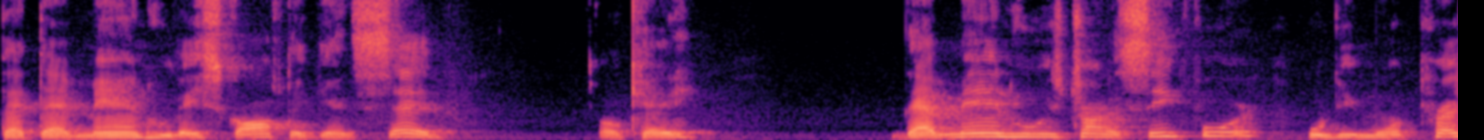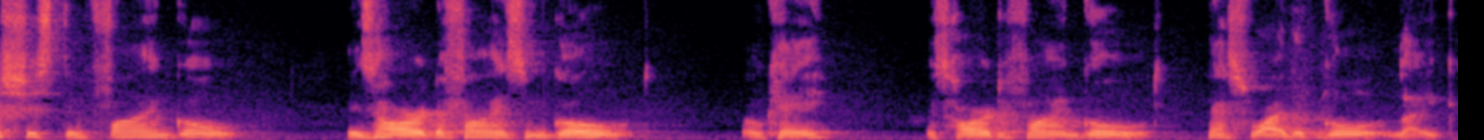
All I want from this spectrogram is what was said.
that that man who they scoffed against said, okay, that man who he's trying to seek for will be more precious than fine gold. It's hard to find some gold, okay? It's hard to find gold. That's why the gold, like,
